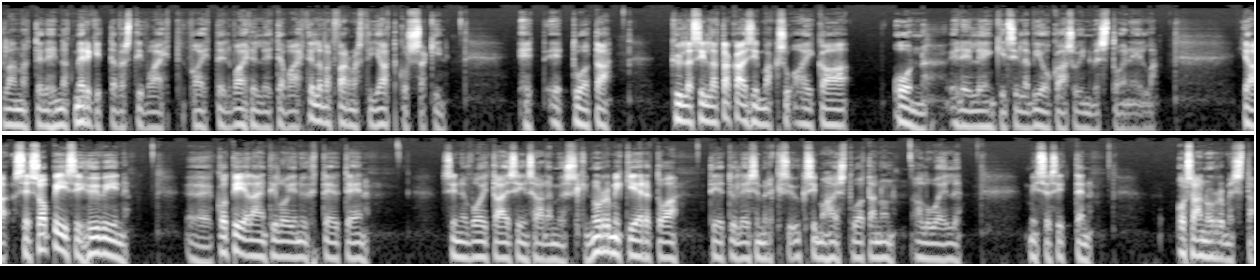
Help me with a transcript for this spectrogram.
ja lannoitteiden hinnat merkittävästi vaihdelleet ja vaihtelevat varmasti jatkossakin. Et, et tuota, kyllä sillä takaisinmaksuaikaa on edelleenkin sillä biokaasuinvestoineilla. Ja se sopisi hyvin kotieläintilojen yhteyteen. Sinne voitaisiin saada myöskin nurmikiertoa tietyille esimerkiksi yksimahaistuotannon alueille, missä sitten – osa nurmesta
